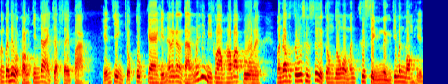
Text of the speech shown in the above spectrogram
มันก็นึกว่าของกินได้ จับใส่ปาก เห็นจริงจกตุ๊กแกเห็นอะไรต่างๆไม่ได้มีความภาวะกลัวเลย มันรับรู้ซื่อๆตรงๆว่ามันคือสิ่งหนึ่งที่มันมองเห็น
